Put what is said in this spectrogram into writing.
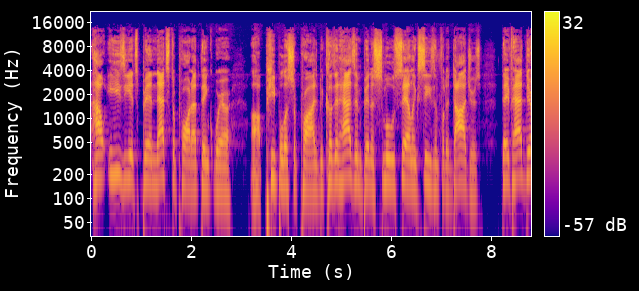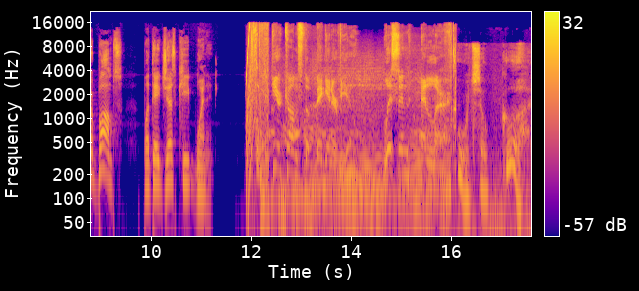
how easy it's been, that's the part I think where uh, people are surprised because it hasn't been a smooth sailing season for the Dodgers. They've had their bumps, but they just keep winning. Here comes the big interview. Listen and learn. Oh, it's so good.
